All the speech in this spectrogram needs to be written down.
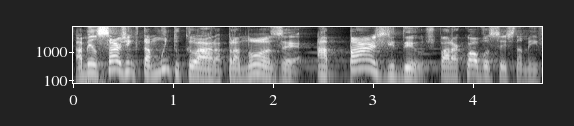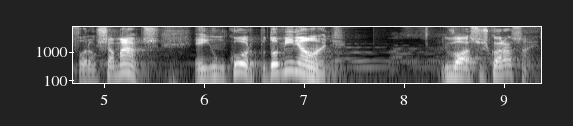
a mensagem que está muito clara para nós é: a paz de Deus, para a qual vocês também foram chamados, em um corpo, domine aonde? Em vossos corações.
